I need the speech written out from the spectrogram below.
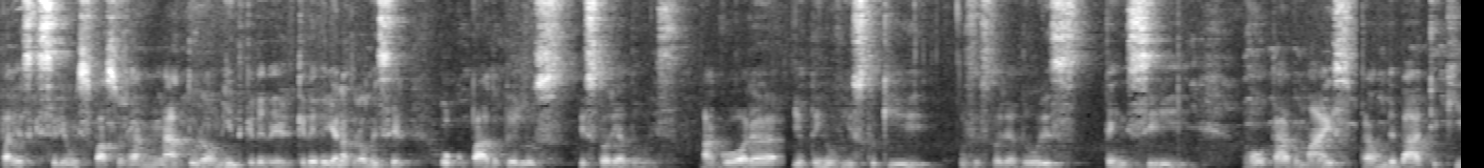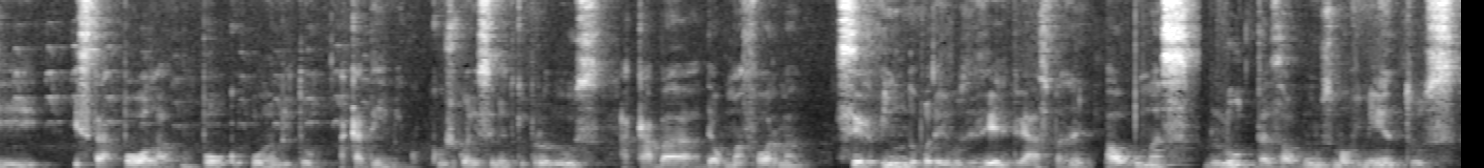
parece que seria um espaço já naturalmente que, deve, que deveria naturalmente ser ocupado pelos historiadores. Agora eu tenho visto que os historiadores têm se voltado mais para um debate que extrapola um pouco o âmbito acadêmico, cujo conhecimento que produz acaba de alguma forma servindo, poderíamos dizer, entre aspas, né, a algumas lutas, alguns movimentos,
